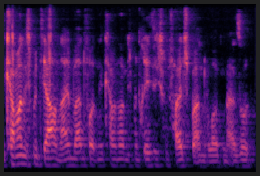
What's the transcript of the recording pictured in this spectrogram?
die kann man nicht mit Ja und Nein beantworten, die kann man auch nicht mit richtig und falsch beantworten. Also,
